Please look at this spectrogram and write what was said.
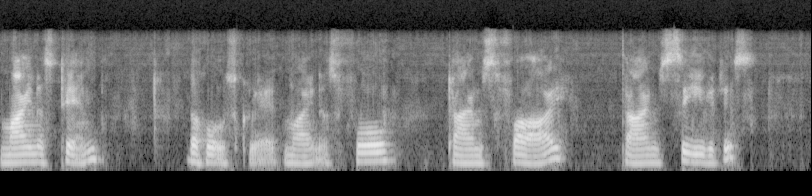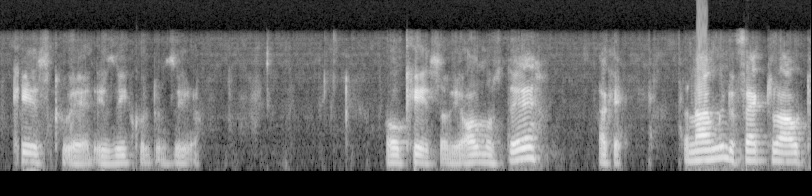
minus 10 the whole squared minus 4 times 5 times c which is k squared is equal to 0. Okay, so we're almost there. Okay, so now I'm going to factor out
